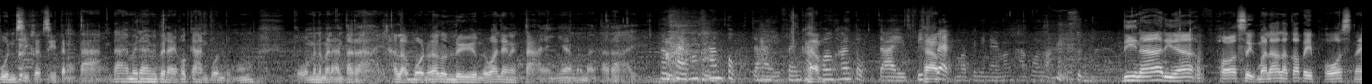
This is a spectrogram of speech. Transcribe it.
บุญสิ่งศักดิ์สิทธิ์ต่าง ๆ ได้ไม่ได้ไม่เป็นไรเพราะการบนผม ผมว่ามันมันอันตราย ถ้าเราบนแล้วเราลืมหรือว่าแรงต่างๆ อย่างเงี้ยมันอันตราย แฟนๆค่อนข้างตกใจแฟนคครัลับบค่อนข้างตกใจฟีดครับแบ็กมาเป็นยังไงบ้างคะพอหลังศึกมาแล้วดีนะดีนะ พอศึกมาแล้วเราก็ไปโพสต์ใน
